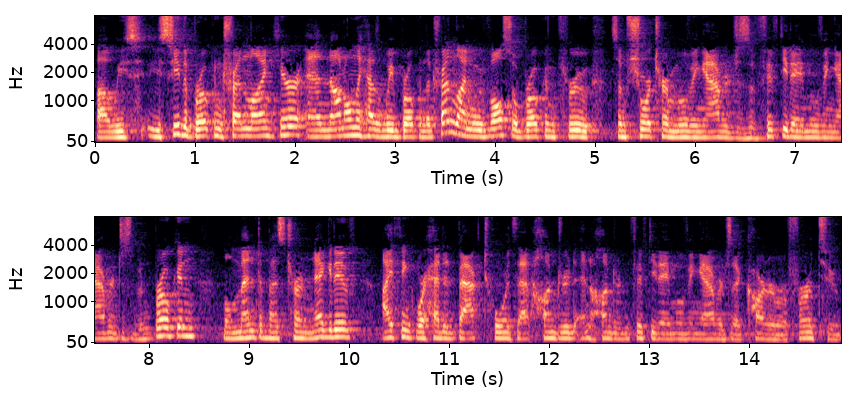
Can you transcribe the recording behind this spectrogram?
Uh, we you see the broken trend line here, and not only have we broken the trend line, we've also broken through some short-term moving averages. A 50-day moving average has been broken. Momentum has turned negative. I think we're headed back towards that 100 and 150 day moving average that Carter referred to.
